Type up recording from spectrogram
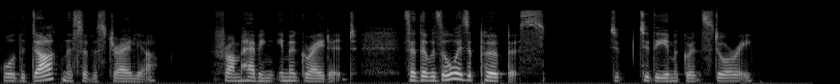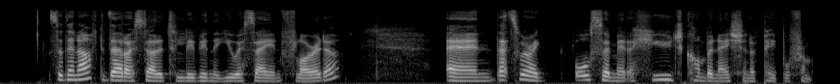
or the darkness of Australia from having immigrated. So there was always a purpose to, to the immigrant story. So then after that, I started to live in the USA in Florida. And that's where I also met a huge combination of people from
